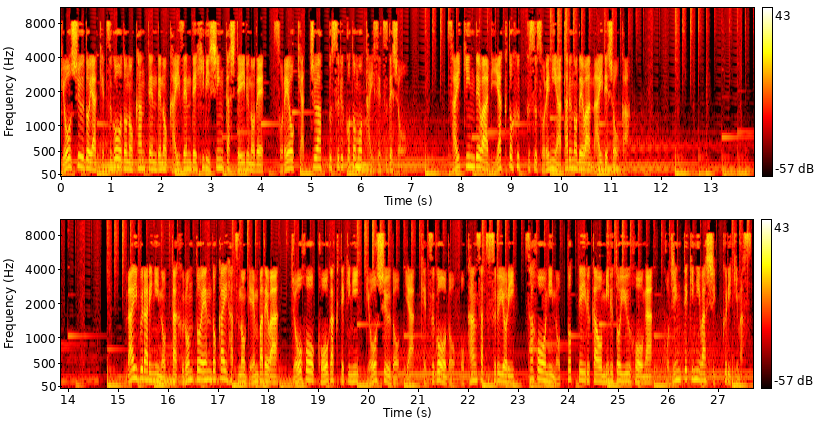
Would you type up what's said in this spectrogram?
凝集度や結合度の観点での改善で日々進化しているので、それをキャッチアップすることも大切でしょう。最近では React Hooks それに当たるのではないでしょうか。ライブラリに則ったフロントエンド開発の現場では、情報工学的に凝集度や結合度を観察するより、作法にのっとっているかを見るという方が、個人的にはしっくりきます。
